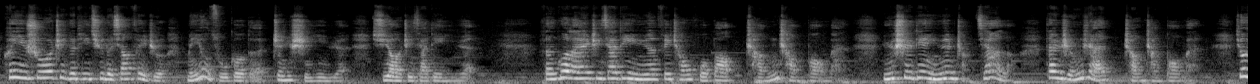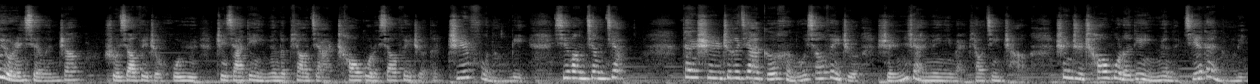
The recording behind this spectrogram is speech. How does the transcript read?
可以说，这个地区的消费者没有足够的真实意愿需要这家电影院。反过来，这家电影院非常火爆，场场爆满，于是电影院涨价了，但仍然场场爆满。又有人写文章说，消费者呼吁这家电影院的票价超过了消费者的支付能力，希望降价。但是这个价格，很多消费者仍然愿意买票进场，甚至超过了电影院的接待能力。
